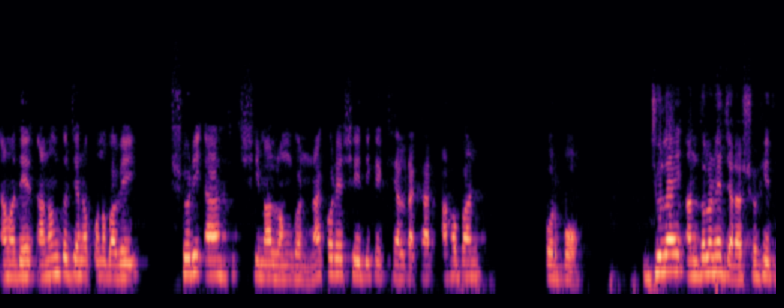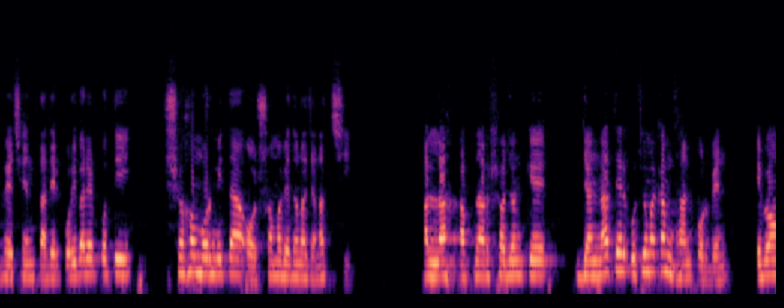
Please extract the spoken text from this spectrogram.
আমাদের আনন্দ যেন কোনোভাবেই শরিয়াহ সীমা লঙ্ঘন না করে, সেই দিকে খেয়াল রাখার আহ্বান করব। জুলাই আন্দোলনে যারা শহীদ হয়েছেন, তাদের পরিবারের প্রতি সহমর্মিতা ও সমবেদনা জানাচ্ছি। আল্লাহ আপনার স্বজনকে জান্নাতের উঁচু দান করবেন এবং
